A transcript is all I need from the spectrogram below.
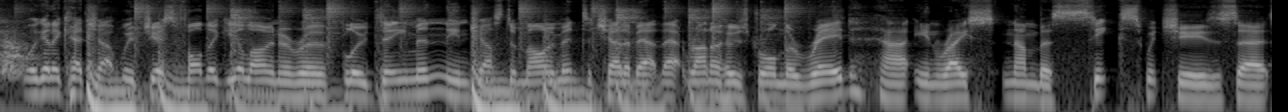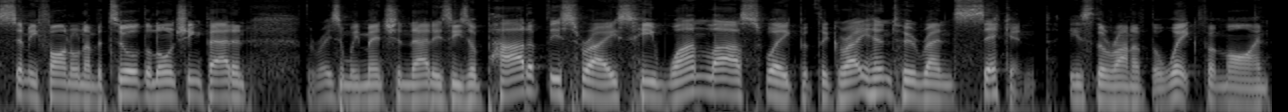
We're going to catch up with Jess Fothergill, owner of Blue Demon, in just a moment to chat about that runner who's drawn the red uh, in race number six, which is uh, semi final number two of the launching pad. And the reason we mention that is he's a part of this race. He won last week, but the Greyhound who ran second is the run of the week for mine.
